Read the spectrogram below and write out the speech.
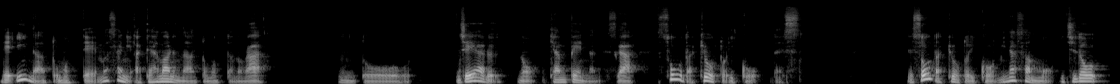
で、いいなと思って、まさに当てはまるなと思ったのが、うんと、JR のキャンペーンなんですが、そうだ京都行こうです。でそうだ京都行こう。皆さんも一度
